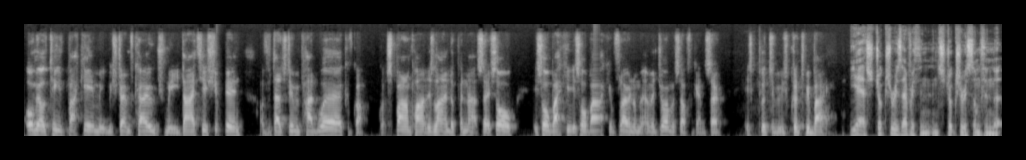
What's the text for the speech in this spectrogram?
All my old teams back in. Me, my strength coach, me dietitian. I've dad's doing my pad work. I've got got sparring partners lined up and that. So it's all it's all back. It's all back in flow, and I'm, I'm enjoying myself again. So it's good to be it's good to be back. Yeah, structure is everything, and structure is something that,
